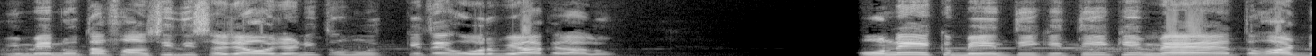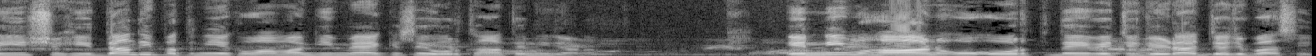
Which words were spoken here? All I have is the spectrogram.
ਵੀ ਮੈਨੂੰ ਤਾਂ ਫਾਂਸੀ ਦੀ ਸਜ਼ਾ ਹੋ ਜਾਣੀ, ਤੂੰ ਕਿਤੇ ਹੋਰ ਵਿਆਹ ਕਰਾ ਲਓ। ਉਹਨੇ ਇੱਕ ਬੇਨਤੀ ਕੀਤੀ ਕਿ ਮੈਂ ਤੁਹਾਡੀ ਸ਼ਹੀਦਾਂ ਦੀ ਪਤਨੀ ਅਖਵਾਵਾਂਗੀ, ਮੈਂ ਕਿਸੇ ਹੋਰ ਥਾਂ ਤੇ ਨਹੀਂ ਜਾਣਾ। ਇੰਨੀ ਮਹਾਨ ਉਹ ਔਰਤ ਦੇ ਵਿੱਚ ਜਿਹੜਾ ਜਜ਼ਬਾ ਸੀ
